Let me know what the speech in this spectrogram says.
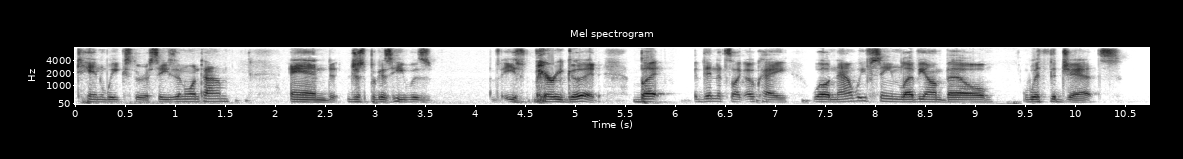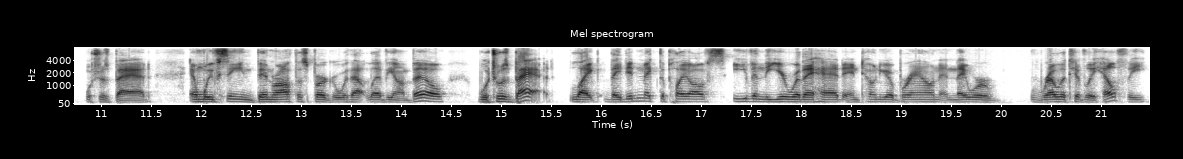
ten weeks through a season one time, and just because he was he's very good. But then it's like, okay, well now we've seen Le'Veon Bell with the Jets, which was bad, and we've seen Ben Roethlisberger without Le'Veon Bell, which was bad. Like they didn't make the playoffs even the year where they had Antonio Brown and they were relatively healthy.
